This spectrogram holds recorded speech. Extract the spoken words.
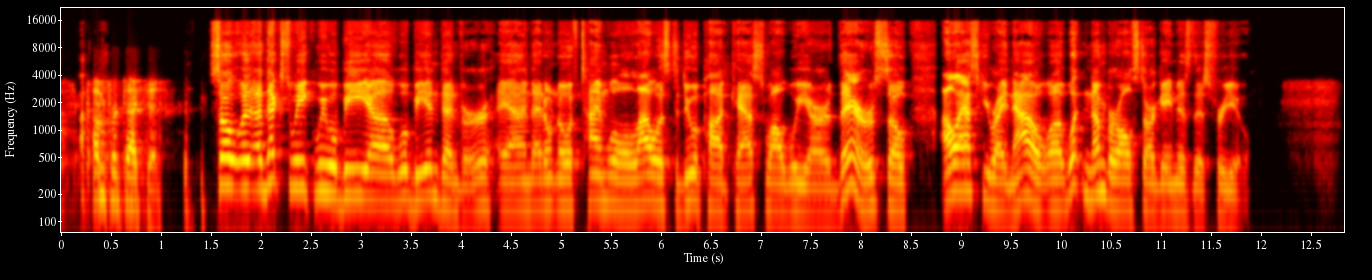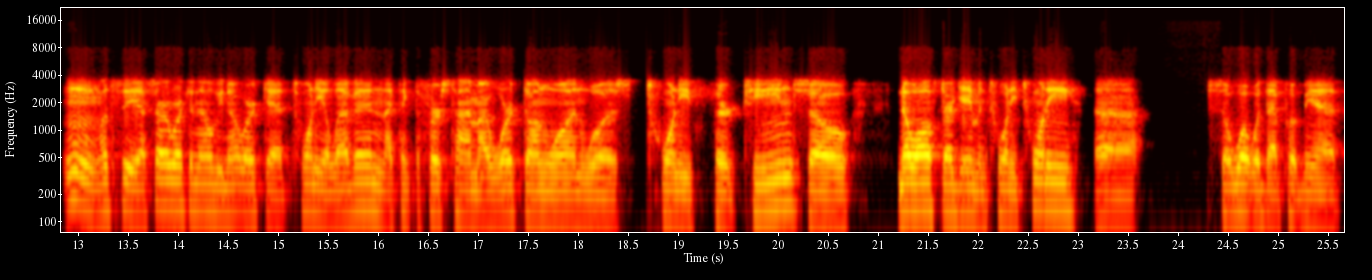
Come protected. so uh, next week we will be uh, we'll be in Denver, and I don't know if time will allow us to do a podcast while we are there. So I'll ask you right now, uh, what number All Star game is this for you? Mm, let's see. I started working MLB Network at 2011. I think the first time I worked on one was 2013. So no All Star game in 2020. Uh, so what would that put me at?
